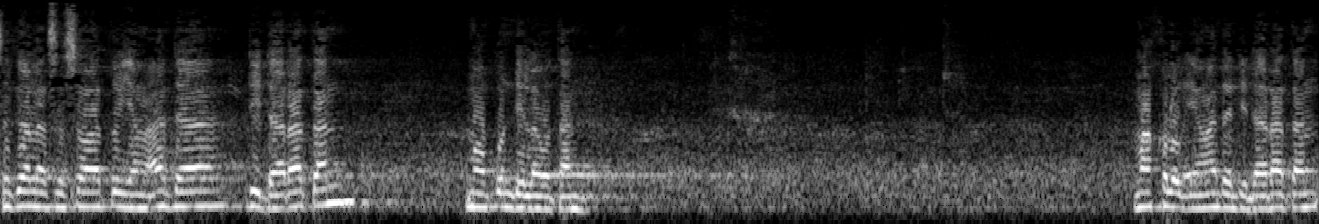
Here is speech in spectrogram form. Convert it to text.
segala sesuatu yang ada di daratan maupun di lautan. makhluk yang ada di daratan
